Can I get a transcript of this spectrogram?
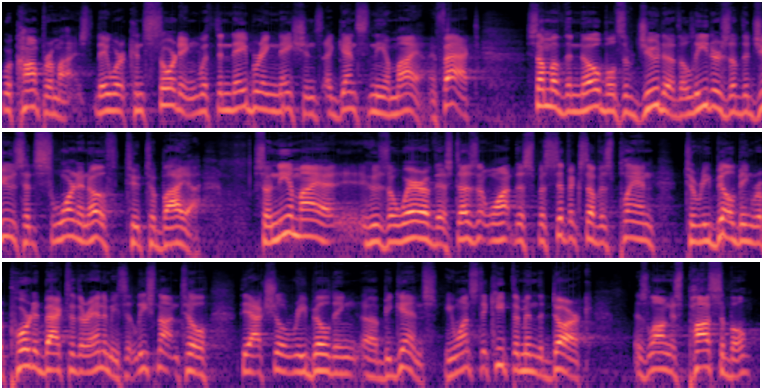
were compromised. They were consorting with the neighboring nations against Nehemiah. In fact, some of the nobles of Judah, the leaders of the Jews, had sworn an oath to Tobiah. So Nehemiah, who's aware of this, doesn't want the specifics of his plan to rebuild being reported back to their enemies, at least not until the actual rebuilding uh, begins. He wants to keep them in the dark as long as possible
